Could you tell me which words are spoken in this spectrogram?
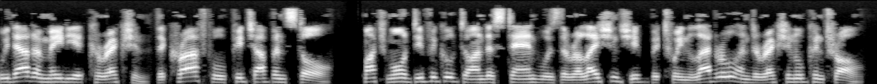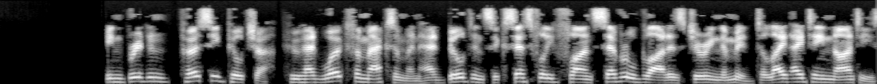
Without immediate correction, the craft will pitch up and stall. Much more difficult to understand was the relationship between lateral and directional control. In Britain, Percy Pilcher, who had worked for Maxim and had built and successfully flown several gliders during the mid to late 1890s,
